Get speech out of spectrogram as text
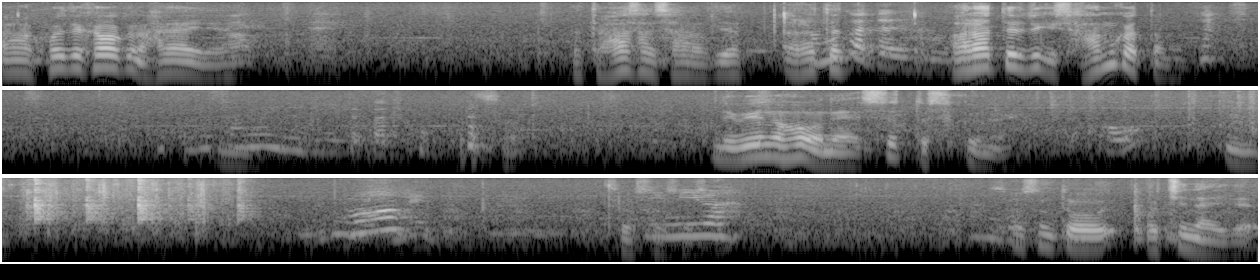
あねこれで乾くの早いね。あだって朝さや洗って洗ってる時寒かったもんかってで上の方をねスッとすくうのよ。こううん。もうそうそうそう。そうすると落ちないで。こ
